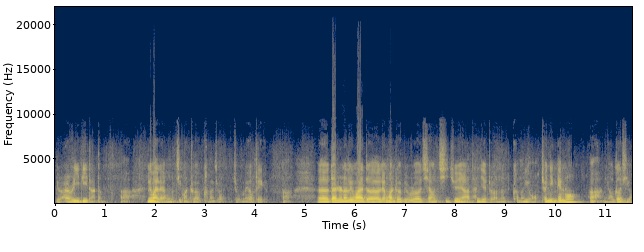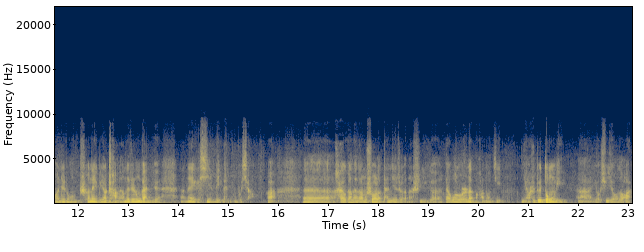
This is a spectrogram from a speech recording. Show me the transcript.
比如 LED 大灯啊。另外两几款车可能就就没有这个啊。呃，但是呢，另外的两款车，比如说像奇骏啊、探界者，那可能有全景天窗啊。你要更喜欢这种车内比较敞亮的这种感觉啊，那个吸引力肯定不小啊。呃，还有刚才咱们说了，探界者呢是一个带涡轮的发动机，你要是对动力啊有需求的话，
